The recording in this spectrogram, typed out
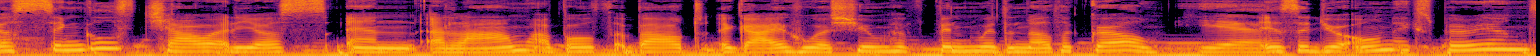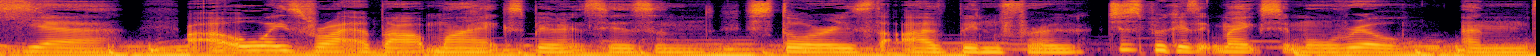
Your singles Ciao Adios and Alarm are both about a guy who I assume have been with another girl. Yeah. Is it your own experience? Yeah. I always write about my experiences and stories that I've been through just because it makes it more real. And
